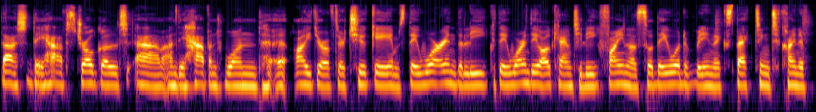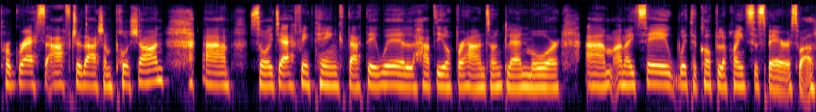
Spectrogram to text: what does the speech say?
that they have struggled um, and they haven't won the, either of their two games. They were in the league, they were in the All County League final, so they would have been expecting to kind of progress after that and push on. Um, so I definitely think that they will have the upper hand on Glenmore. Um, um, and I'd say with a couple of points to spare as well.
